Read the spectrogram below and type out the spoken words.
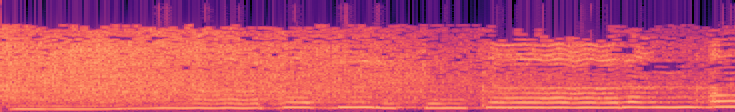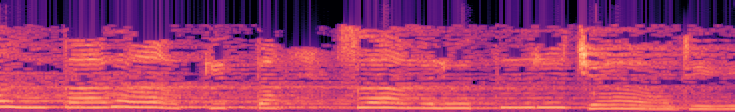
Mengapa pertengkaran antara kita selalu terjadi?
